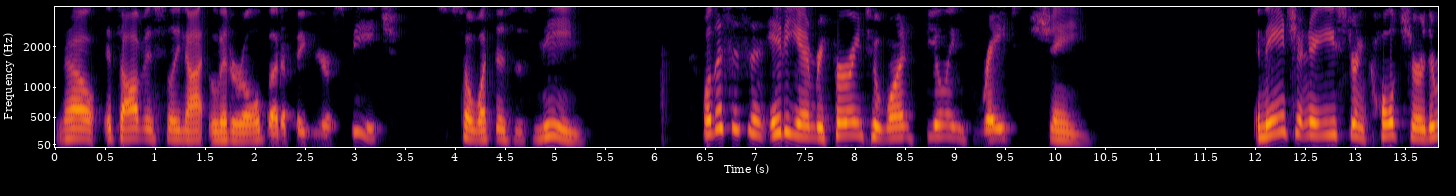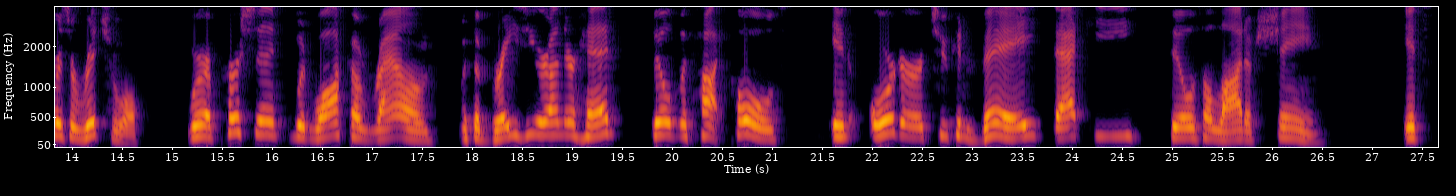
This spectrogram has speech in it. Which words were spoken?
Now, it's obviously not literal, but a figure of speech. So, what does this mean? Well, this is an idiom referring to one feeling great shame. In the ancient Near Eastern culture, there was a ritual where a person would walk around with a brazier on their head filled with hot coals in order to convey that he feels a lot of shame. It's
